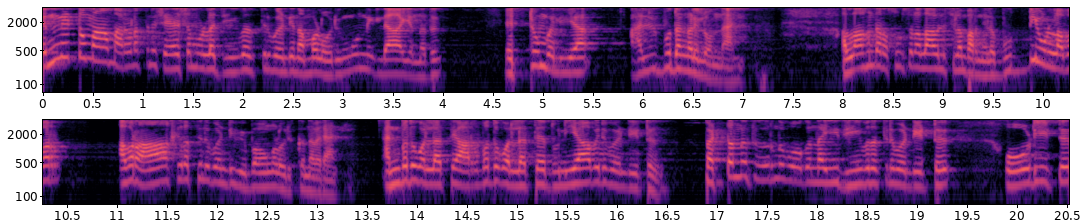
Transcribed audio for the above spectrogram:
എന്നിട്ടും ആ മരണത്തിന് ശേഷമുള്ള ജീവിതത്തിന് വേണ്ടി നമ്മൾ ഒരുങ്ങുന്നില്ല എന്നത് ഏറ്റവും വലിയ അത്ഭുതങ്ങളിൽ ഒന്നാണ്. അള്ളാഹുന്റെ റസൂൽ സല്ലാ അലൈഹി സ്വലം പറഞ്ഞല്ലോ ബുദ്ധിയുള്ളവർ അവർ ആഹിറത്തിന് വേണ്ടി വിഭവങ്ങൾ ഒരുക്കുന്നവരാണ്. അൻപത് കൊല്ലത്തെ അറുപത് കൊല്ലത്തെ ദുനിയാവിന് വേണ്ടിയിട്ട് പെട്ടെന്ന് തീർന്നു പോകുന്ന ഈ ജീവിതത്തിന് വേണ്ടിയിട്ട് ഓടിയിട്ട്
